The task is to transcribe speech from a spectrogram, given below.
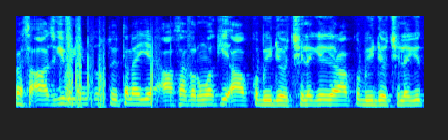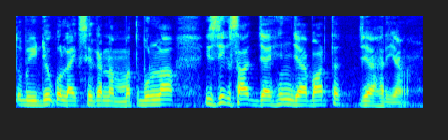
बस आज की वीडियो में दोस्तों इतना ही आशा करूँगा कि आपको वीडियो अच्छी लगी। अगर आपको वीडियो अच्छी लगी तो वीडियो को लाइक शेयर करना मत भूलना। इसी के साथ जय हिंद, जय भारत, जय हरियाणा।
